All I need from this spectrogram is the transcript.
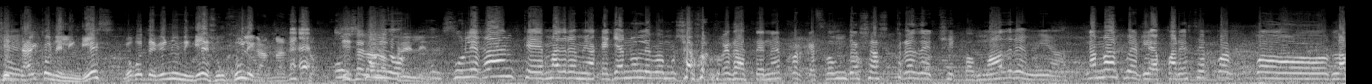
¿Qué tal con el inglés? Luego te viene un inglés, un hooligan, me has dicho. Eh, un, Díselo a los julio- un freelance. hooligan que, madre mía, que ya no le vamos a volver a tener porque fue un desastre de chico, madre mía. Nada más verle aparecer por, por la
